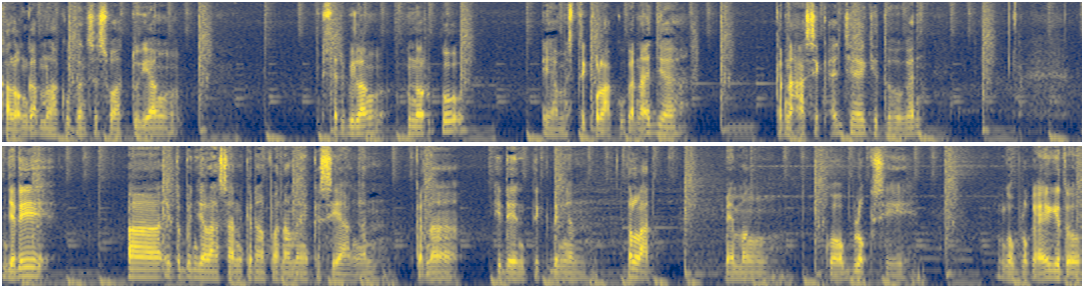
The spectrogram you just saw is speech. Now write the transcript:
Kalau nggak melakukan sesuatu yang bisa dibilang menurutku ya mesti kulakukan aja. Karena asik aja gitu kan. Jadi uh, itu penjelasan kenapa namanya kesiangan. Karena identik dengan telat. Memang goblok sih. Goblok kayak gitu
